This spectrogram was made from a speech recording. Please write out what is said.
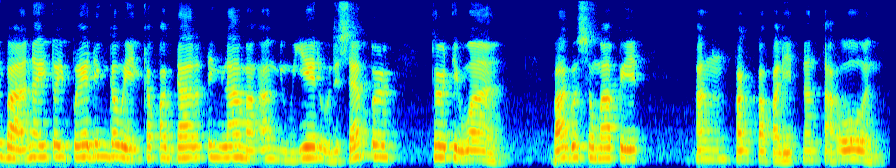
iba na ito'y pwedeng gawin kapag darating lamang ang New Year o December 31 bago sumapit ang pagpapalit ng taon.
